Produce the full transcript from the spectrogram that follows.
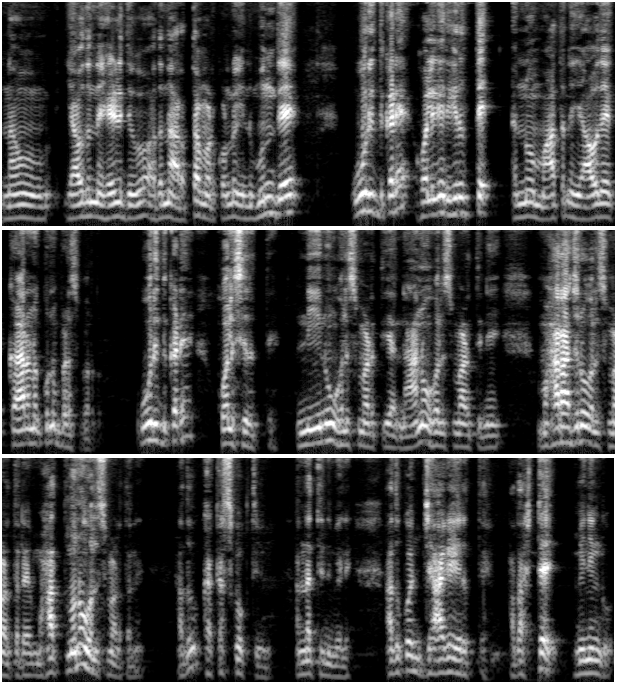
ನಾವು ಯಾವುದನ್ನು ಹೇಳಿದೆವೋ ಅದನ್ನು ಅರ್ಥ ಮಾಡಿಕೊಂಡು ಇನ್ನು ಮುಂದೆ ಊರಿದ್ದ ಕಡೆ ಹೊಲಿಗೆರಿ ಇರುತ್ತೆ ಅನ್ನೋ ಮಾತನ್ನು ಯಾವುದೇ ಕಾರಣಕ್ಕೂ ಬಳಸಬಾರ್ದು. ಊರಿದ್ದ ಕಡೆ ಹೊಲಸಿರುತ್ತೆ. ನೀನು ಹೊಲಸು ಮಾಡ್ತೀಯ, ನಾನು ಹೊಲಸು ಮಾಡ್ತೀನಿ, ಮಹಾರಾಜರು ಹೊಲಸು ಮಾಡ್ತಾರೆ, ಮಹಾತ್ಮನೂ ಹೊಲಸು ಮಾಡ್ತಾನೆ. ಅದು ಕಕ್ಕಸ್ಗೆ ಹೋಗ್ತೀವಿ ಅನ್ನ ತಿಂದ ಮೇಲೆ. ಅದಕ್ಕೊಂದು ಜಾಗ ಇರುತ್ತೆ. ಅದಷ್ಟೇ ಮೀನಿಂಗು.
